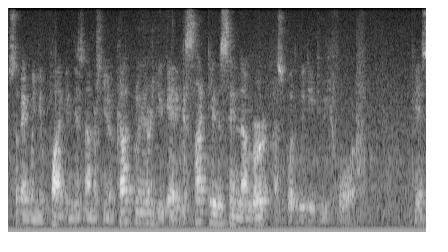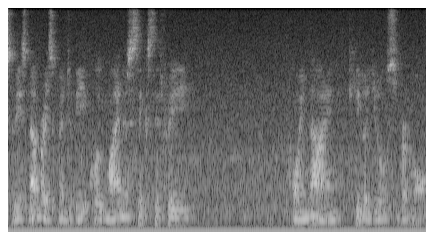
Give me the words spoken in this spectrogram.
So then when you plug in these numbers in your calculator, you get exactly the same number as what we did before. Okay, so this number is going to be equal to minus 63.9 kilojoules per mole.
